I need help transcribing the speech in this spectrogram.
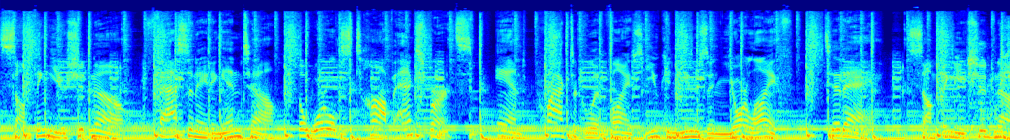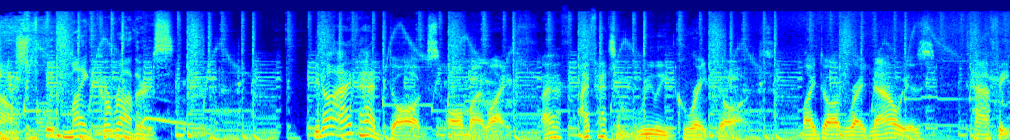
Something you should know. Fascinating intel, the world's top experts, and practical advice you can use in your life. Today, Something You Should Know with Mike Carruthers. You know, I've had dogs all my life. I've, I've had some really great dogs. My dog right now is Taffy,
